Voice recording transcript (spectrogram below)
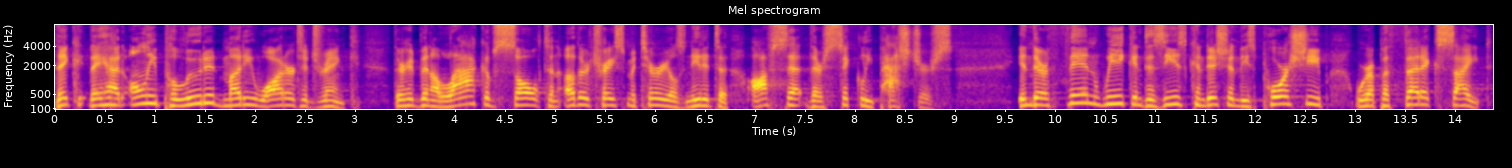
They, they had only polluted, muddy water to drink. There had been a lack of salt and other trace materials needed to offset their sickly pastures. In their thin, weak, and diseased condition, these poor sheep were a pathetic sight.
